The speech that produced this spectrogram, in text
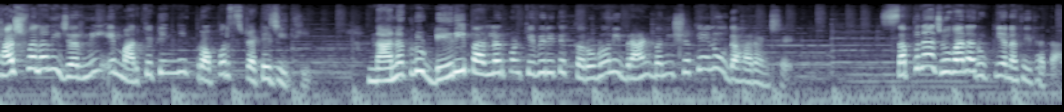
છાશવાલાની જર્ની એ માર્કેટિંગની પ્રોપર સ્ટ્રેટેજીથી નાનકડું ડેરી પાર્લર પણ કેવી રીતે કરોડોની બ્રાન્ડ બની શકે એનું ઉદાહરણ છે. સપના જોવાના રૂપિયા નથી થતા.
